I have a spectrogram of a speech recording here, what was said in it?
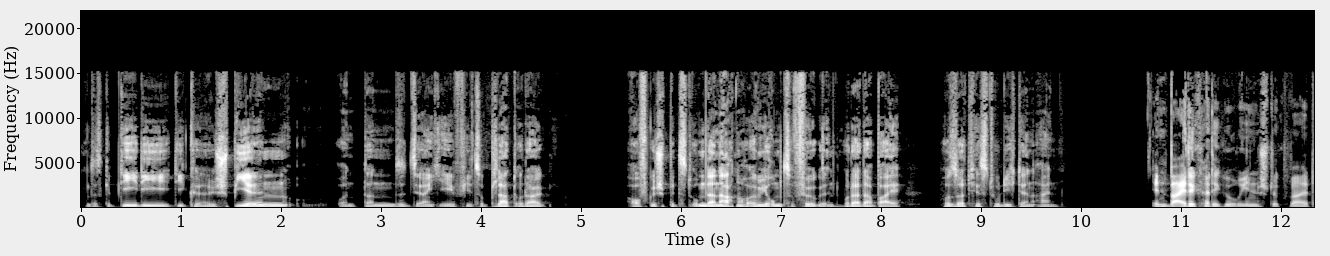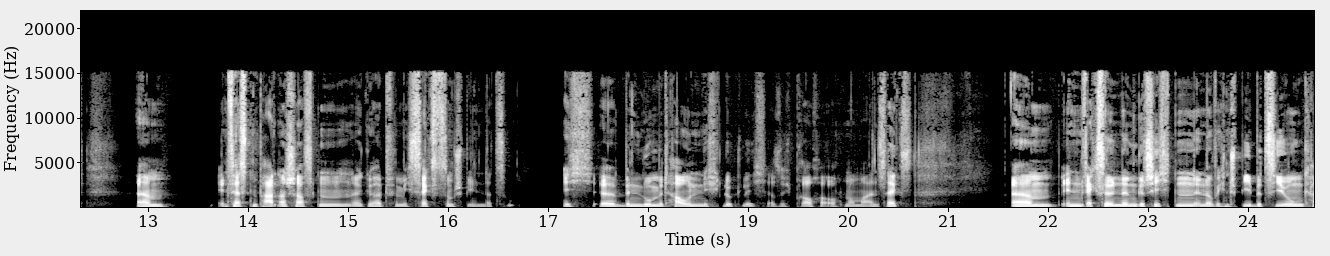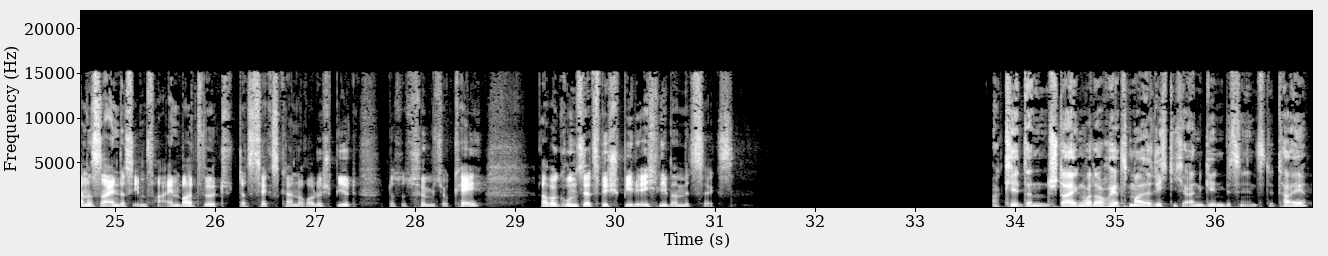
und es gibt die, die, die spielen und dann sind sie eigentlich eh viel zu platt oder aufgespitzt, um danach noch irgendwie rumzuvögeln oder dabei. Wo sortierst du dich denn ein? In beide Kategorien ein Stück weit. Ähm, in festen Partnerschaften äh, gehört für mich Sex zum Spielen dazu. Ich äh, bin nur mit Hauen nicht glücklich, also ich brauche auch normalen Sex. Ähm, in wechselnden Geschichten, in irgendwelchen Spielbeziehungen kann es sein, dass eben vereinbart wird, dass Sex keine Rolle spielt. Das ist für mich okay aber grundsätzlich spiele ich lieber mit Sex. Okay, dann steigen wir doch jetzt mal richtig ein, gehen ein bisschen ins Detail.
